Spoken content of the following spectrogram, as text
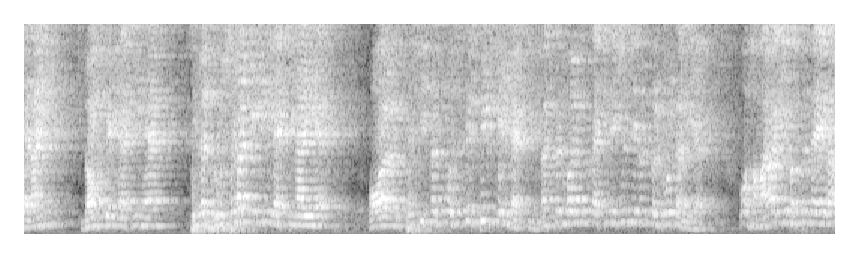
canines dogs के लिए वैक्सीन है सिमिलर ब्रूसला के लिए भी वैक्सीन आई है, और सिस्टी सर्कोसिस के पिग्स के वैक्सीन वेस्टर्न वर्ल्ड में वैक्सीनेशन से इन्होंने कंट्रोल कर लिया वो हमारा ये मकसद रहेगा,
